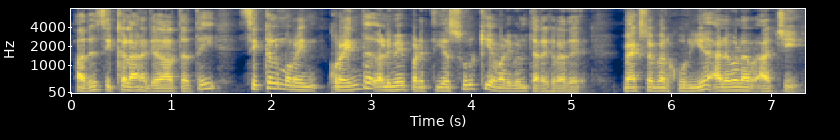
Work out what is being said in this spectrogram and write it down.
அது சிக்கலான ஜதார்த்தத்தை சிக்கல் முறை குறைந்த எளிமைப்படுத்திய சுருக்கிய வடிவில் தருகிறது. மேக்ஸ்வெபர் கூறிய அலுவலர் ஆட்சி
